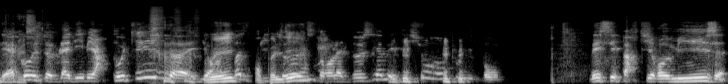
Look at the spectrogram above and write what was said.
et à cause de Vladimir Poutine, il n'y aura pas de Beatles dans la deuxième édition non plus. Bon. Mais c'est parti remise.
